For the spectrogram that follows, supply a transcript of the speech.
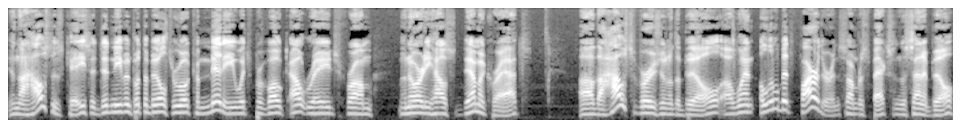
In the House's case, it didn't even put the bill through a committee, which provoked outrage from minority House Democrats. Uh, the House version of the bill uh, went a little bit farther in some respects than the Senate bill.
